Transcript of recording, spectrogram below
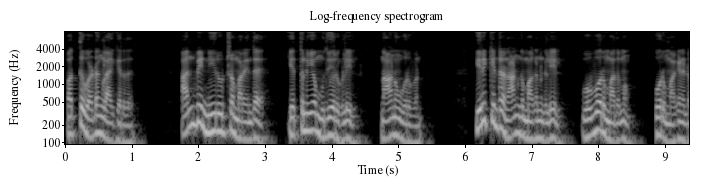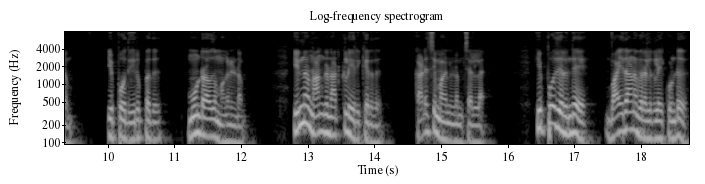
பத்து வருடங்கள் ஆகிறது. அன்பின் நீரூற்ற மறைந்த எத்தனையோ முதியோர்களில் நானும் ஒருவன். இருக்கின்ற நான்கு மகன்களில் ஒவ்வொரு மதமும் ஒரு மகனிடம். இப்போது இருப்பது மூன்றாவது மகனிடம். இன்னும் நான்கு நாட்கள் இருக்கிறது. கடைசி மகனிடம் செல்ல. இப்போதிருந்தே வயதான விரல்களை கொண்டு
